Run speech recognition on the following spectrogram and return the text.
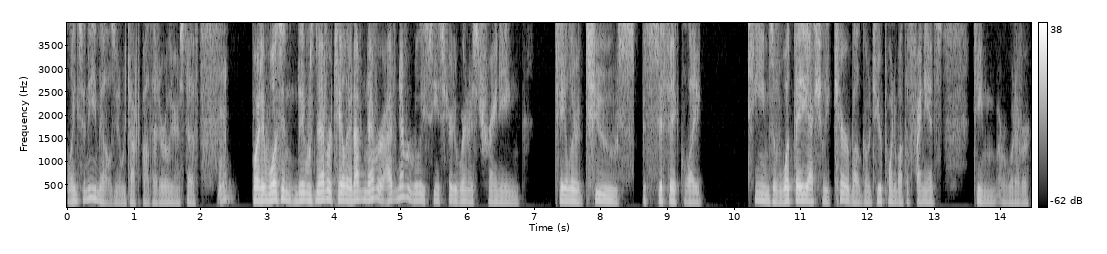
links and emails. You know, we talked about that earlier and stuff. Mm-hmm. But it wasn't, it was never tailored. And I've never, I've never really seen security awareness training tailored to specific like teams of what they actually care about. Going to your point about the finance team or whatever.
